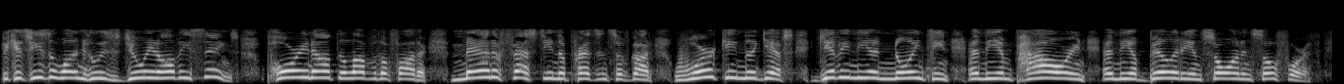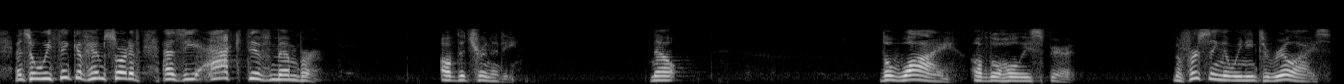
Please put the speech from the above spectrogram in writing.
Because he's the one who is doing all these things, pouring out the love of the Father, manifesting the presence of God, working the gifts, giving the anointing and the empowering and the ability and so on and so forth. And so we think of him sort of as the active member of the Trinity. Now, the why of the Holy Spirit. The first thing that we need to realize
